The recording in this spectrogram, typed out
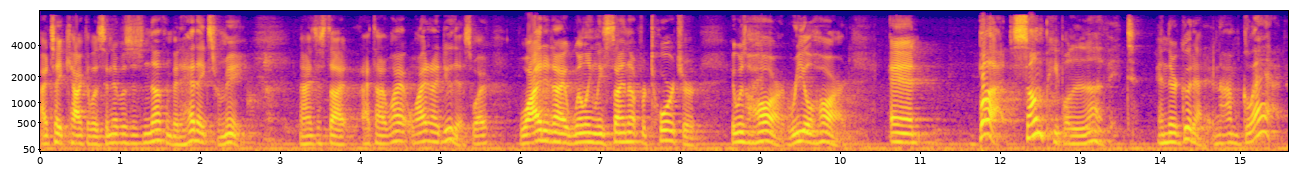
I take calculus, and it was just nothing but headaches for me. And I just thought, I thought, why, why did I do this? Why, why did I willingly sign up for torture? It was hard, real hard. And but some people love it, and they're good at it, and I'm glad.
